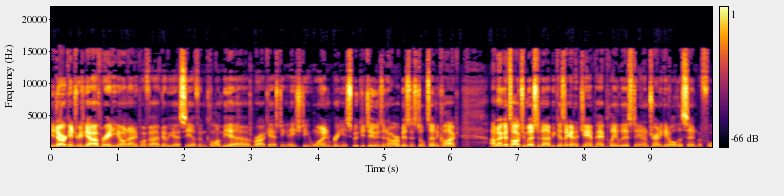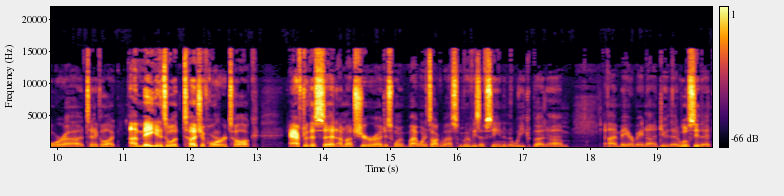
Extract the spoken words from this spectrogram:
your Dark Entries Goth Radio, 90.5 WSCF in Columbia, broadcasting in HD1, bringing you spooky tunes and horror business till 10 o'clock. I'm not going to talk too much tonight because I got a jam packed playlist and I'm trying to get all this in before uh, 10 o'clock. I may get into a touch of horror talk after this set. I'm not sure. I just want, might want to talk about some movies I've seen in the week, but um, I may or may not do that. We'll see that.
